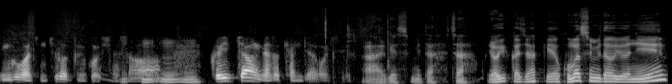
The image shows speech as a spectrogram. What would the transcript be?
인구가 좀 줄어들고 있어서 음, 음, 음, 그 입장을 계속 견지하고 있습니다. 알겠습니다. 자 여기까지 할게요. 고맙습니다, 의원님.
